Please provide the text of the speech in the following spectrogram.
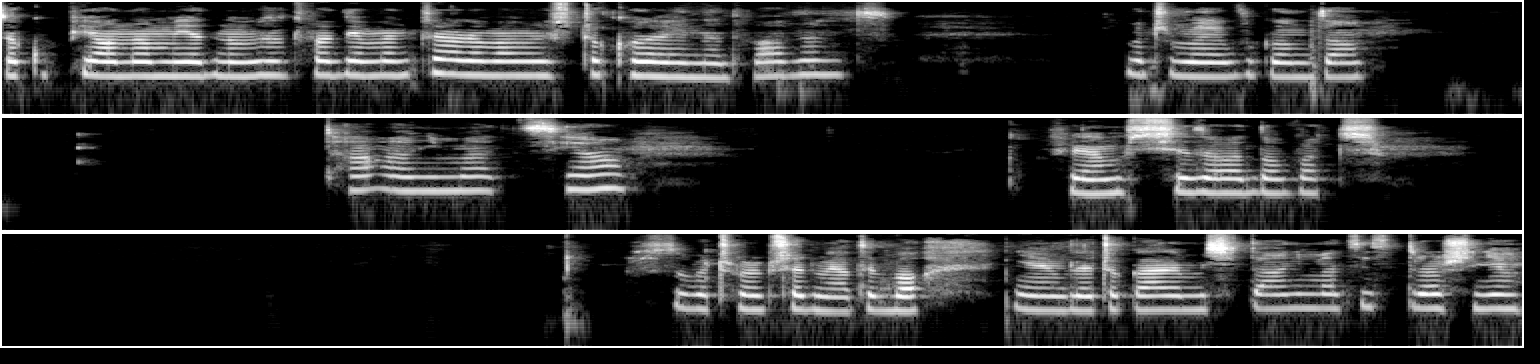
zakupioną jedną za dwa diamenty, ale mam jeszcze kolejne dwa, więc zobaczymy jak wygląda ta animacja. Chwilę musi się załadować. Zobaczymy przedmioty, bo nie wiem dlaczego, ale mi się ta animacja strasznie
